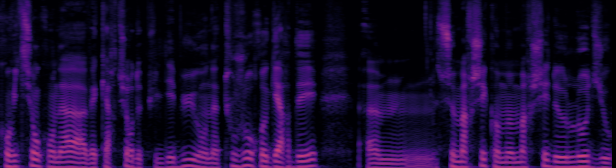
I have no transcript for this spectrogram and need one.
conviction qu'on a avec Arthur depuis le début. On a toujours regardé euh, ce marché comme un marché de l'audio.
